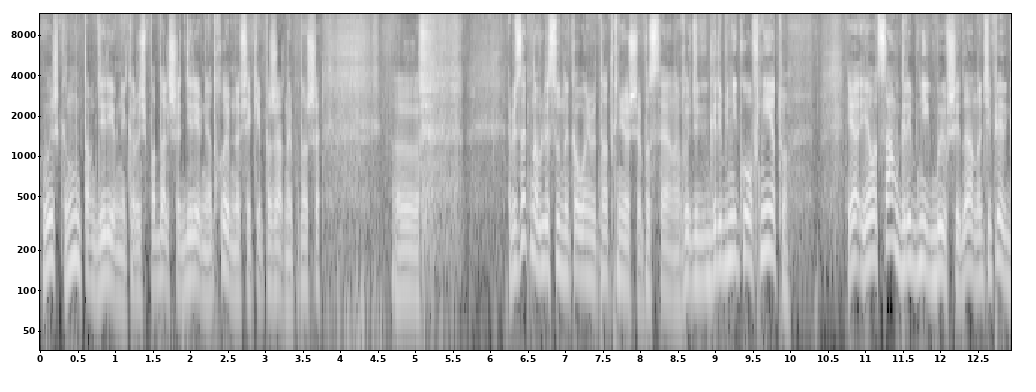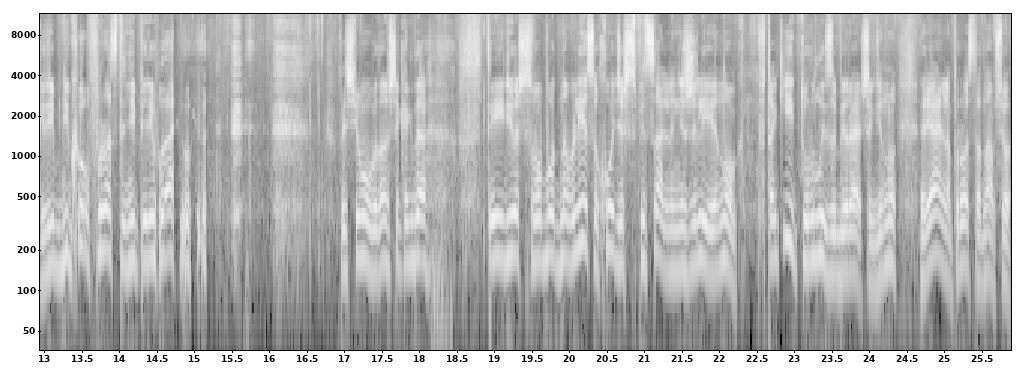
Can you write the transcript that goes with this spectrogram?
Вышка, ну там деревня, короче, подальше от деревни отходим на всякие пожарные, потому что э, обязательно в лесу на кого-нибудь наткнешься постоянно. Хоть грибников нету. Я, я вот сам грибник бывший, да, но теперь грибников просто не перевариваю. Почему? Потому что когда ты идешь свободно в лес, уходишь специально, не жалея ног. В такие турлы забираешься, где ну реально просто на все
